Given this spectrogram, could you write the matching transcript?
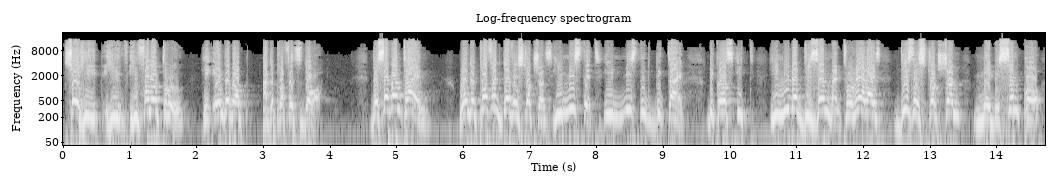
So he, he, he followed through. He ended up at the prophet's door. The second time, when the prophet gave instructions, he missed it. He missed it big time because it he needed discernment to realize this instruction may be simple,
